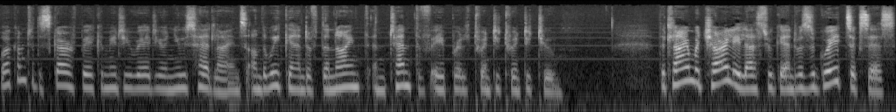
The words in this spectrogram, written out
Welcome to the Scariff Bay Community Radio News headlines on the weekend of the 9th and 10th of April 2022. The Climb with Charlie last weekend was a great success,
